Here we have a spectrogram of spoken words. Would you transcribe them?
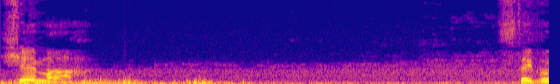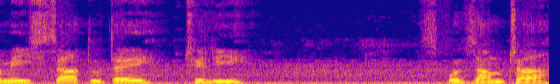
Siema! Z tego miejsca tutaj, czyli spod zamcza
